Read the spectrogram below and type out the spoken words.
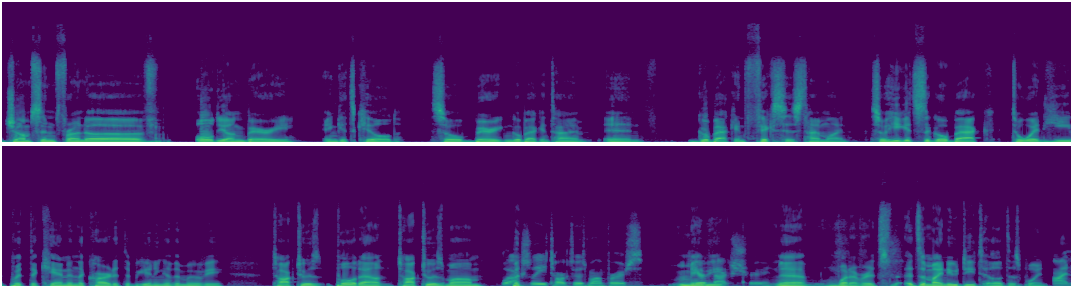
jumps in front of old young Barry and gets killed. So Barry can go back in time and go back and fix his timeline. So he gets to go back to when he put the can in the card at the beginning of the movie, talk to his, pull it out, talk to his mom. Well, but actually, talk to his mom first. maybe, Your facts straight. yeah, whatever. It's it's a minute detail at this point. I.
